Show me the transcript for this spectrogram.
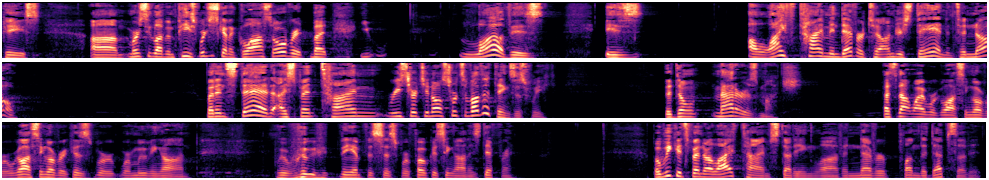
Peace. Um, mercy, love, and peace. We're just going to gloss over it, but you, love is, is a lifetime endeavor to understand and to know. But instead, I spent time researching all sorts of other things this week that don't matter as much. That's not why we're glossing over. We're glossing over because we're, we're moving on. We're, we, the emphasis we're focusing on is different. But we could spend our lifetime studying love and never plumb the depths of it.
